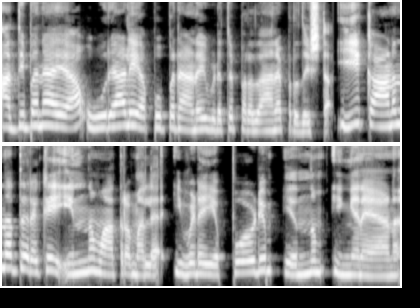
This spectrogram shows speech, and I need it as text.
അധിപനായ ഊരാളി അപ്പൂപ്പനാണ് ഇവിടുത്തെ പ്രധാന പ്രതിഷ്ഠ. ഈ കാണുന്ന തിരക്ക് ഇന്ന് മാത്രമല്ല ഇവിടെ എപ്പോഴും എന്നും ഇങ്ങനെയാണ്.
